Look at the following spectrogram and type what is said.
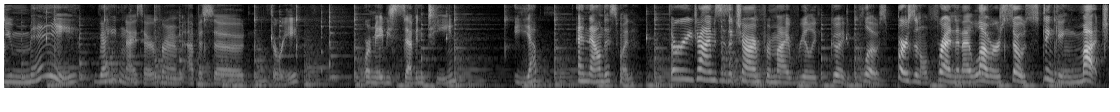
You may recognize her from episode three or maybe 17. Yep. And now this one. Three times is a charm from my really good, close, personal friend, and I love her so stinking much.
